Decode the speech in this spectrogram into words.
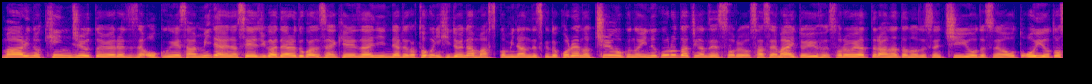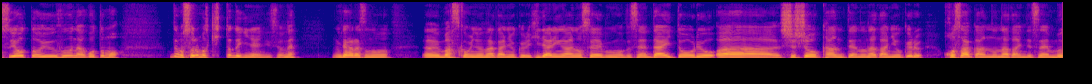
周りの近従と言われるですね、奥下さんみたいな政治家であるとかですね、経済人であるとか、特にひどいのはマスコミなんですけど、これらの中国の犬ころたちがですね、それをさせまいというふうに、それをやったらあなたのですね、地位をですね、追い落とすよというふうなことも、でもそれもきっとできないんですよね。だからその、マスコミの中における左側の成分をですね、大統領、あ首相官邸の中における補佐官の中にですね、迎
